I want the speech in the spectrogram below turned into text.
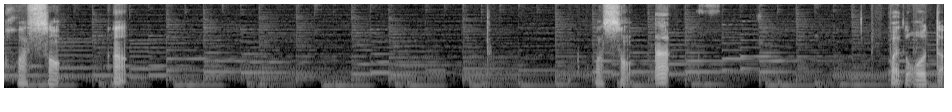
301, 301, pas de rota.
